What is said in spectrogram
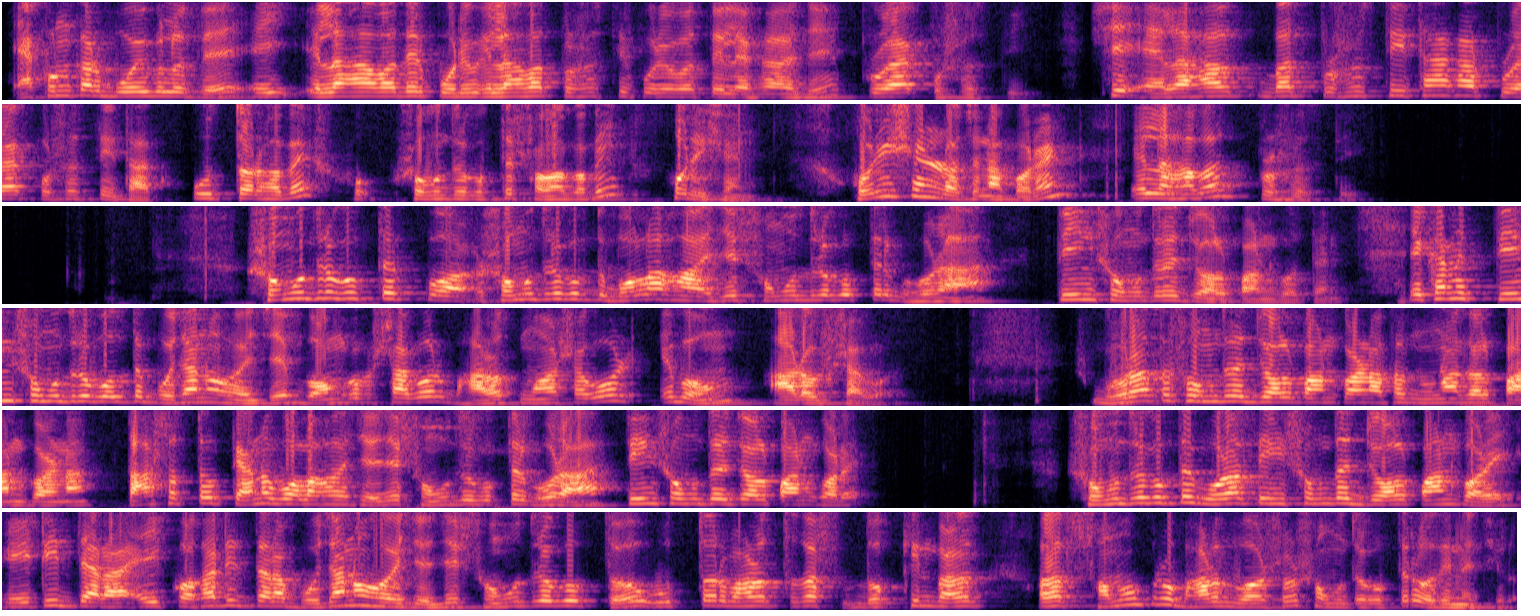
এখনকার বইগুলোতে এই এলাহাবাদের এলাহাবাদ প্রশস্তির পরিবর্তে লেখা আছে প্রয়াগ প্রশস্তি। সে এলাহাবাদ প্রশস্তি থাক আর প্রয়াগ প্রশস্তি থাক। উত্তর হবে সমুদ্রগুপ্তের সভাকবি হরিসেন। হরিসেন রচনা করেন এলাহাবাদ প্রশস্তি। সমুদ্রগুপ্তের সমুদ্রগুপ্ত বলা হয় যে সমুদ্রগুপ্তের ঘোড়া তিন সমুদ্রের জল পান করতেন। এখানে তিন সমুদ্র বলতে বোঝানো হয়েছে বঙ্গোপসাগর, ভারত মহাসাগর এবং আরব সাগর। ঘোড়া তো সমুদ্রের জল পান করে না, অর্থাৎ নোনা জল পান করে না। তা সত্ত্বেও কেন বলা হয়েছে যে সমুদ্রগুপ্তের ঘোড়া তিন সমুদ্রের জল পান করে? সমুদ্রগুপ্তের ঘোড়া তিন সমুদ্রের জল পান করে। এটির দ্বারা, এই কথাটির দ্বারা বোঝানো হয়েছে যে সমুদ্রগুপ্ত উত্তর ভারত তথা দক্ষিণ ভারত অর্থাৎ সমগ্র ভারতবর্ষ সমুদ্রগুপ্তের অধীনে ছিল।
